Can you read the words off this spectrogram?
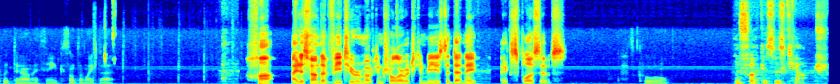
put down. I think something like that. Huh. I just found a V2 remote controller which can be used to detonate explosives. That's cool. The fuck is this couch?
